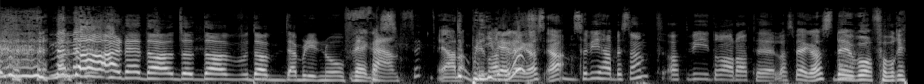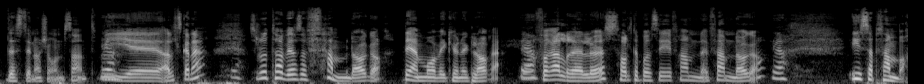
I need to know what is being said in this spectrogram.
Men da er det Da, da, da, blir det noe Vegas. fancy. Ja, Det blir Vegas? Vegas. Ja, så vi har bestemt at vi drar da til Las Vegas. Det er jo vår favorittdestinasjon. sant? Vi eh, elsker det. Så da tar vi altså fem dager. Det må vi kunne klare. Ja. Foreldreløs, holdt jeg på å si, fem, fem dager. Ja. I september.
